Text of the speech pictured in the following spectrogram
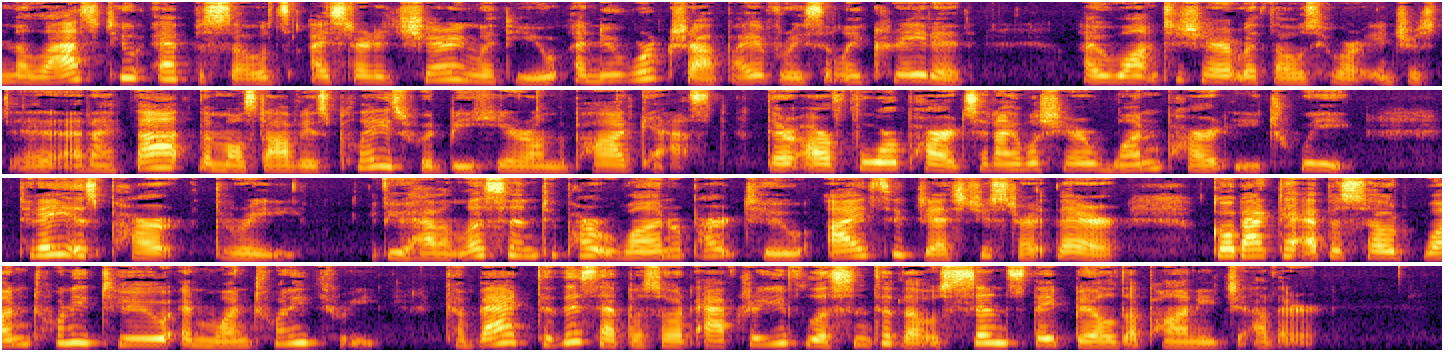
In the last two episodes, I started sharing with you a new workshop I have recently created. I want to share it with those who are interested, and I thought the most obvious place would be here on the podcast. There are four parts, and I will share one part each week. Today is part three. If you haven't listened to part one or part two, I'd suggest you start there. Go back to episode 122 and 123. Come back to this episode after you've listened to those since they build upon each other.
